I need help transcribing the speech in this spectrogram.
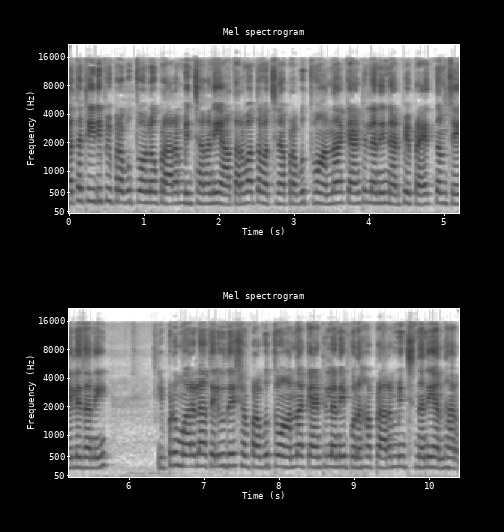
గత టీడీపీ ప్రభుత్వంలో ప్రారంభించారని ఆ తర్వాత వచ్చిన ప్రభుత్వం అన్నా క్యాంటీన్లని నడిపే ప్రయత్నం చేయలేదని ఇప్పుడు మరలా తెలుగుదేశం ప్రభుత్వం అన్న క్యాంటీన్లని పునః ప్రారంభించిందని అన్నారు.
